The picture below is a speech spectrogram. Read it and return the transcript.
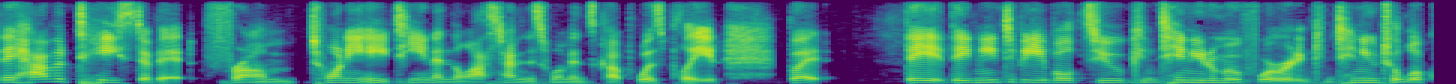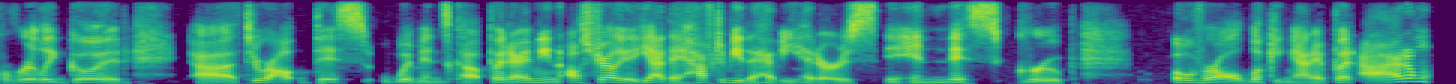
they have a taste of it from 2018 and the last time this women's cup was played. But they they need to be able to continue to move forward and continue to look really good uh, throughout this women's cup. But I mean, Australia, yeah, they have to be the heavy hitters in, in this group overall looking at it. But I don't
